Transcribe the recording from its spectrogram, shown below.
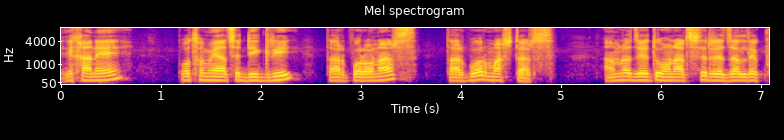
এখানে প্রথমে আছে ডিগ্রি, তারপর অনার্স, তারপর মাস্টার্স। আমরা যেহেতু অনার্সের রেজাল্ট দেখব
